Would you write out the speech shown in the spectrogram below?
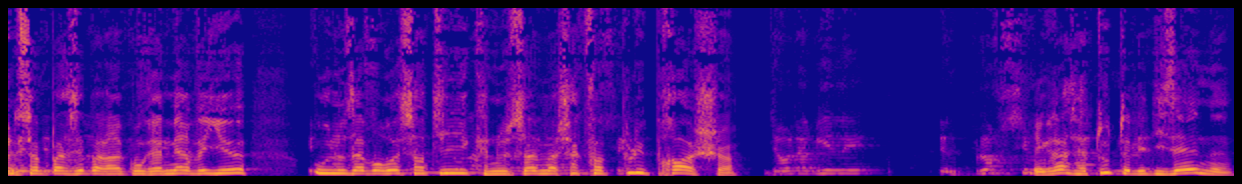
Nous sommes passés par un congrès merveilleux où nous avons ressenti que nous sommes à chaque fois plus proches. Et grâce à toutes les dizaines,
